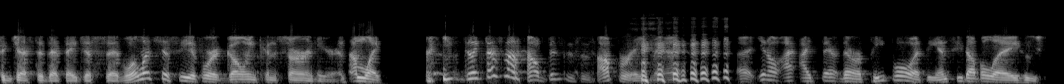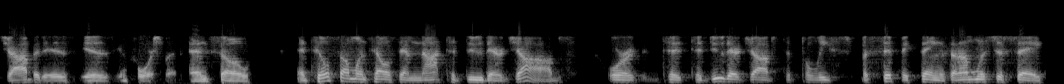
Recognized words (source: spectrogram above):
suggested that they just said, "Well, let's just see if we're a going concern here." And I'm like, like that's not how businesses operate, man. uh, you know, I, I there there are people at the NCAA whose job it is is enforcement, and so until someone tells them not to do their jobs or to to do their jobs to police specific things, and I'm let's just say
